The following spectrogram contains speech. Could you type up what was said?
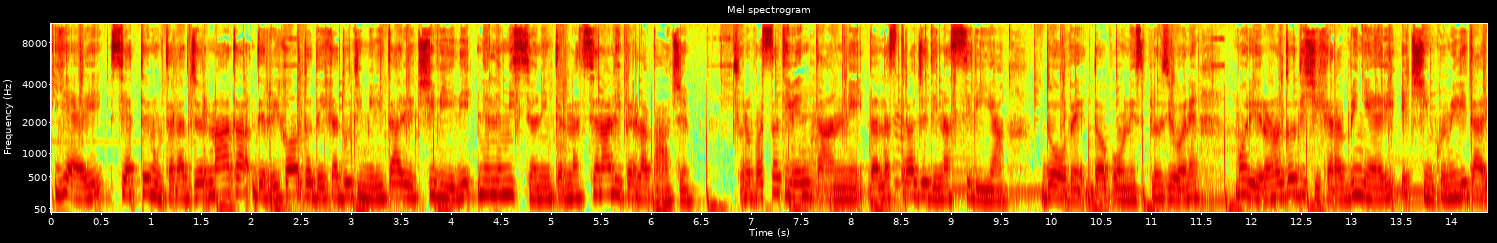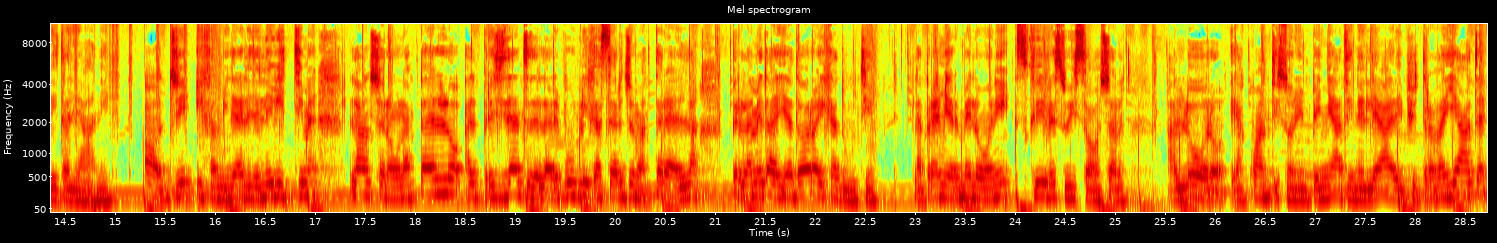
Ieri si è tenuta la giornata del ricordo dei caduti militari e civili nelle missioni internazionali per la pace. Sono passati vent'anni dalla strage di Nassiria, dove, dopo un'esplosione, morirono 12 carabinieri e 5 militari italiani. Oggi i familiari delle vittime lanciano un appello al Presidente della Repubblica Sergio Mattarella per la medaglia d'oro ai caduti. La Premier Meloni scrive sui social a loro e a quanti sono impegnati nelle aree più travagliate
